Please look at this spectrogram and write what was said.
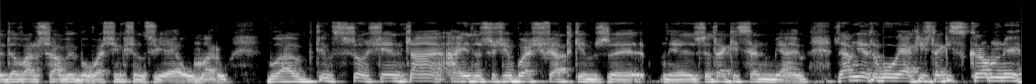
e, do Warszawy, bo właśnie ksiądz Wieja umarł. Była tym wstrząśnięta, a jednocześnie była świadkiem, że, e, że taki sen miałem. Dla mnie to był jakiś taki skromny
